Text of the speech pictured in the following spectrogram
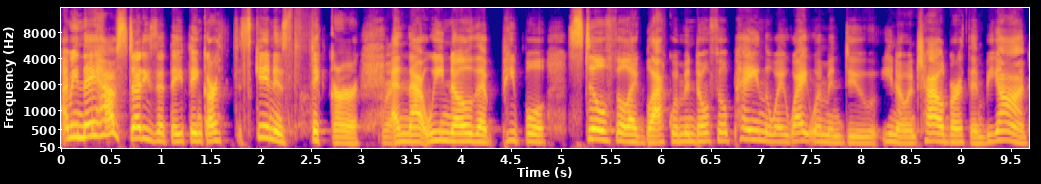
I mean, they have studies that they think our th- skin is thicker Right. and that we know that people still feel like black women don't feel pain the way white women do, you know, in childbirth and beyond.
